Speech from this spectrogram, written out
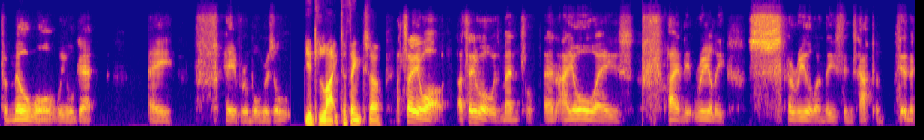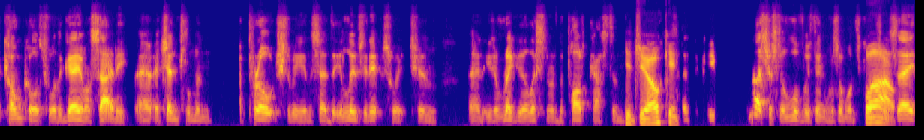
for Millwall, we will get a favourable result. You'd like to think so. I tell you what, I tell you what was mental, and I always find it really surreal when these things happen. In the concourse for the game on Saturday, uh, a gentleman approached me and said that he lives in Ipswich and and he's a regular listener of the podcast, and You're joking. and That's just a lovely thing for someone to come Wow. and say.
